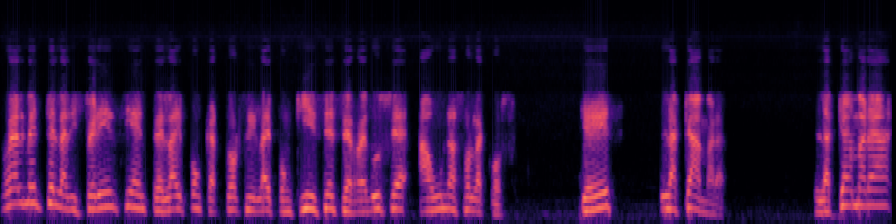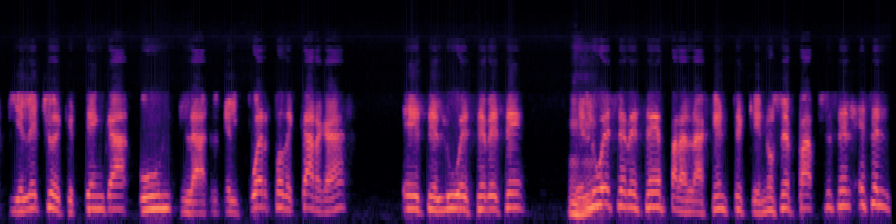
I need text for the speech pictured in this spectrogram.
realmente la diferencia entre el iPhone 14 y el iPhone 15 se reduce a una sola cosa, que es la cámara. La cámara y el hecho de que tenga un, la- el puerto de carga es el USB-C. El. USB-C, para la gente que no sepa, pues es el, es el,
